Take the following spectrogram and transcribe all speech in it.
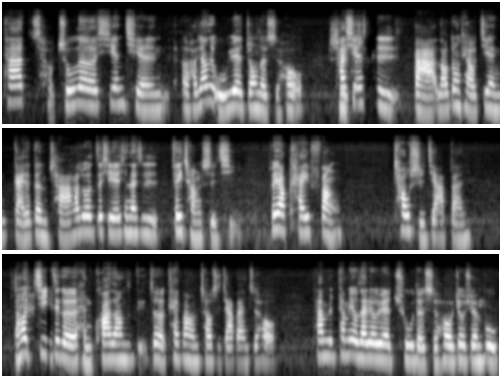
他除了先前呃，好像是五月中的时候，他先是把劳动条件改得更差。他说这些现在是非常时期，所以要开放超时加班。然后继这个很夸张的这个开放超时加班之后，他们他们又在六月初的时候就宣布，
